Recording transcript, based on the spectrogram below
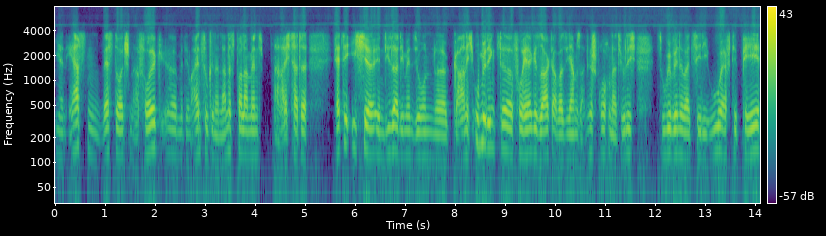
ihren ersten westdeutschen Erfolg äh, mit dem Einzug in ein Landesparlament erreicht hatte. Hätte ich äh, in dieser Dimension äh, gar nicht unbedingt äh, vorhergesagt, aber Sie haben es angesprochen, natürlich Zugewinne bei CDU, FDP,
